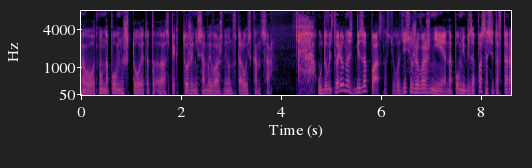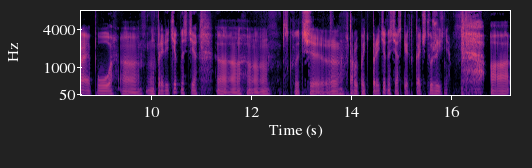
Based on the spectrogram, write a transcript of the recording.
Вот. Ну, напомню, что этот аспект тоже не самый важный, он второй с конца. Удовлетворенность безопасностью. Вот здесь уже важнее. Напомню, безопасность это вторая по э, приоритетности э, э, сказать, э, второй приоритетности аспект качества жизни. А,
